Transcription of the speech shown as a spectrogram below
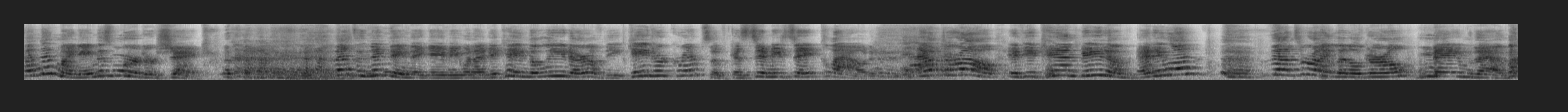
and then my name is Murder Shank. That's the nickname they gave me when I became the leader of the Gator Crips of Kissimmee St. Cloud. After all, if you can't beat them, anyone? That's right, little girl, name them.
